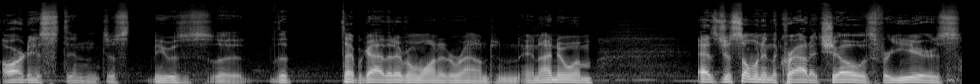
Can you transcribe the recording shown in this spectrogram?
artist, and just he was uh, the type of guy that everyone wanted around. And, and I knew him as just someone in the crowd at shows for years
